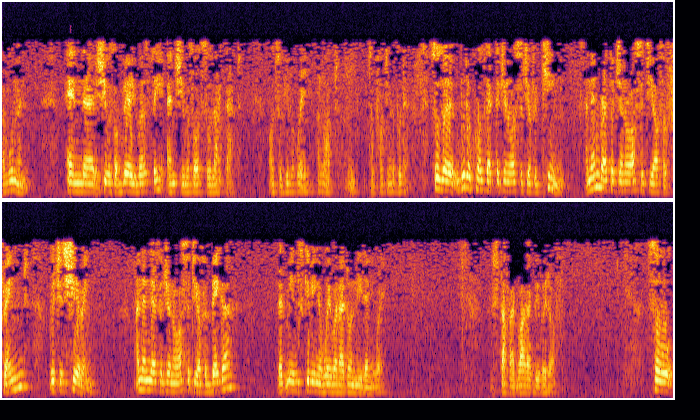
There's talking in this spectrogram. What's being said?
a woman, and uh, she was very wealthy, and she was also like that, also give away a lot, supporting the Buddha. So the Buddha calls that the generosity of a king. And then there's the generosity of a friend, which is sharing. And then there's the generosity of a beggar, that means giving away what I don't need anyway. Stuff I'd rather be rid of. So,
